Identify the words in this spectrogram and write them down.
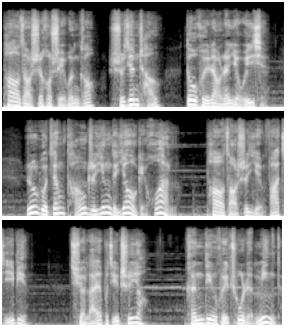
泡澡时候水温高，时间长都会让人有危险。如果将唐志英的药给换了，泡澡时引发疾病，却来不及吃药，肯定会出人命的。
